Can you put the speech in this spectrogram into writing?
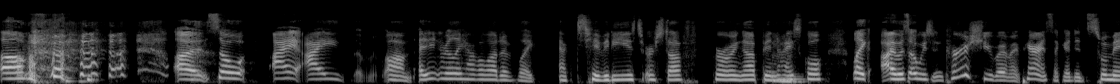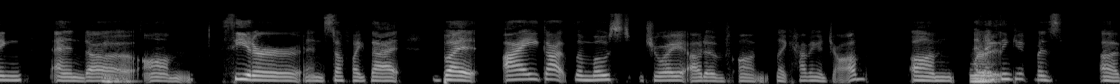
Um uh so I I um I didn't really have a lot of like activities or stuff growing up in mm-hmm. high school. Like I was always encouraged to by my parents. Like I did swimming and uh mm-hmm. um theater and stuff like that. But I got the most joy out of um like having a job. Um right. and I think it was uh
